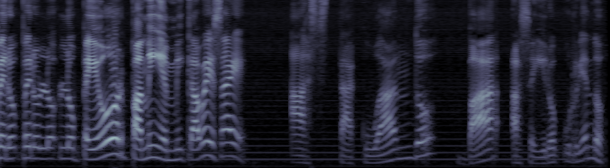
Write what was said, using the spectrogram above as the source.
Pero, pero lo, peor para mí en mi cabeza es, ¿hasta cuándo va a seguir ocurriendo?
